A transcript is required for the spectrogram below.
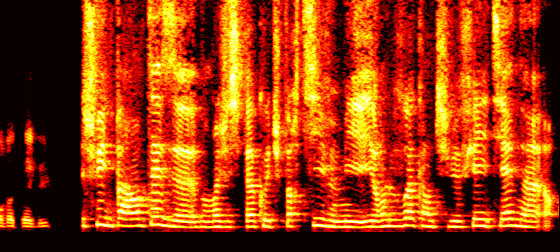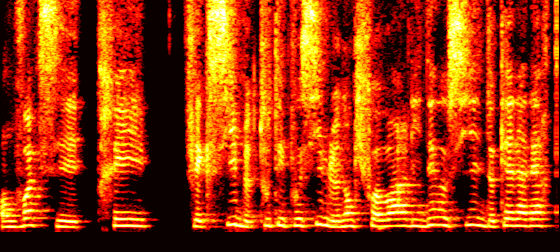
on va t'aider je fais une parenthèse. Bon, moi, je suis pas coach sportive, mais on le voit quand tu le fais, Étienne. On voit que c'est très flexible, tout est possible. Donc, il faut avoir l'idée aussi de quelle alerte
